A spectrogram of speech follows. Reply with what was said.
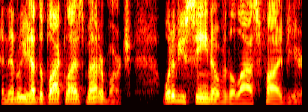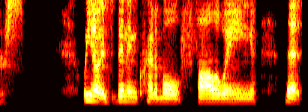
and then we had the black lives matter march what have you seen over the last five years? Well, you know, it's been incredible following that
